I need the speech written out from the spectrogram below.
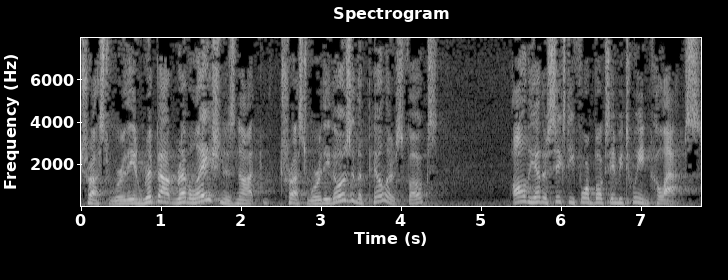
trustworthy and rip out Revelation is not trustworthy, those are the pillars, folks. All the other 64 books in between collapse.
